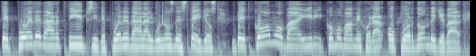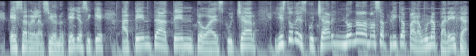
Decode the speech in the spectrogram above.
te puede dar tips y te puede dar algunos destellos de cómo va a ir y cómo va a mejorar o por dónde llevar esa relación, ¿ok? Así que atenta, atento a escuchar. Y esto de escuchar no nada más aplica para una pareja.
